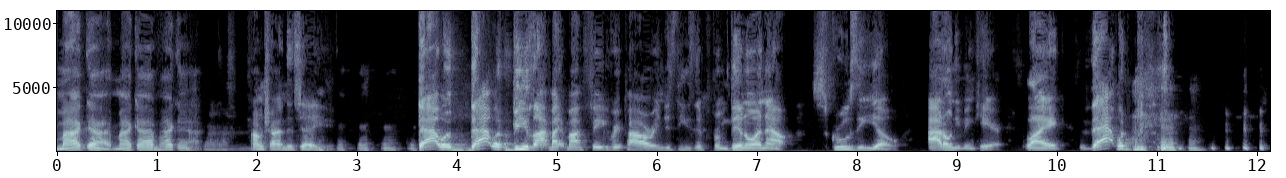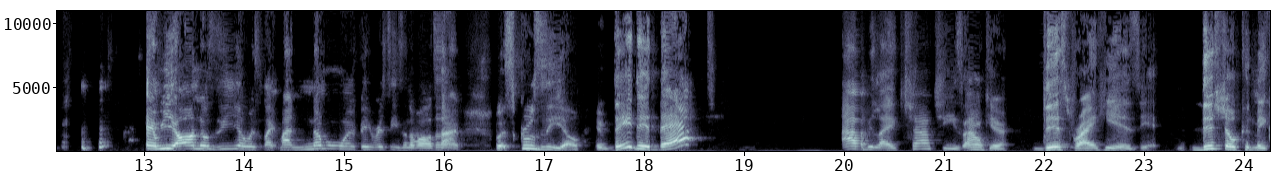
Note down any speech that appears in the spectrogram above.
my God, my God, my God. Mm-hmm. I'm trying to tell you that would that would be like my, my favorite Power Ranger season from then on out. Screw Zeo, I don't even care. Like that would be and we all know Zeo is like my number one favorite season of all time. But screw Zeo. If they did that, I would be like, chow cheese, I don't care. This right here is it. This show could make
